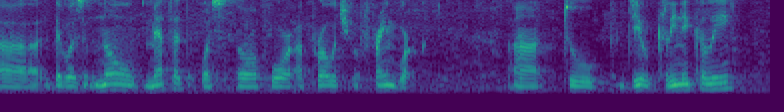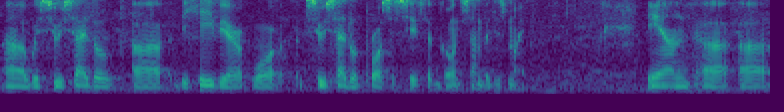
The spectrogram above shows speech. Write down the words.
uh, there was no method or, or, or approach or framework uh, to deal clinically uh, with suicidal uh, behavior or suicidal processes that go in somebody's mind. And, uh, uh,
